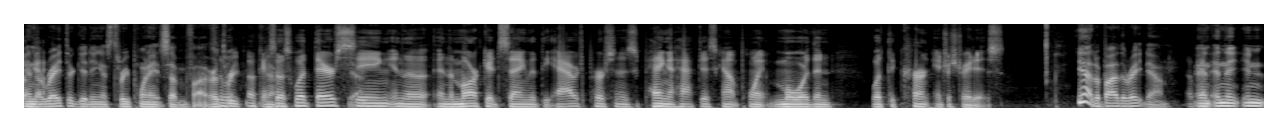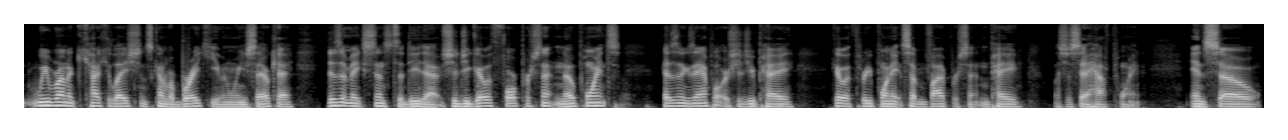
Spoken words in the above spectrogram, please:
and the rate they're getting is three point eight seven five or So- three. okay, yeah. so it's what they're seeing in the in the market, saying that the average person is paying a half discount point more than what the current interest rate is. Yeah, to buy the rate down. Okay. And and, the, and we run a calculation, it's kind of a break even when you say, okay, does it make sense to do that? Should you go with 4% and no points as an example, or should you pay, go with 3.875% and pay, let's just say a half point? And so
